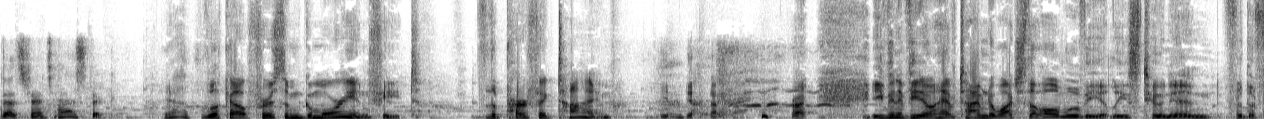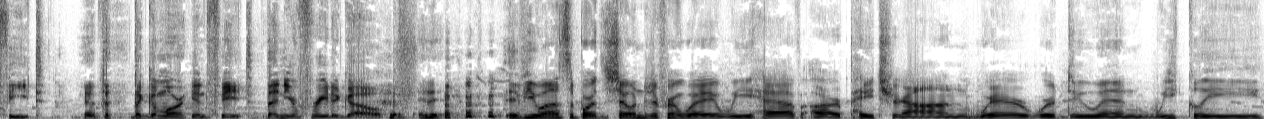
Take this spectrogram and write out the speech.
That's fantastic. Yeah, look out for some Gamorrean feet. It's the perfect time. Right. Even if you don't have time to watch the whole movie, at least tune in for the feet, the, the Gamorrean feet. Then you're free to go. if you want to support the show in a different way, we have our Patreon where we're doing weekly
